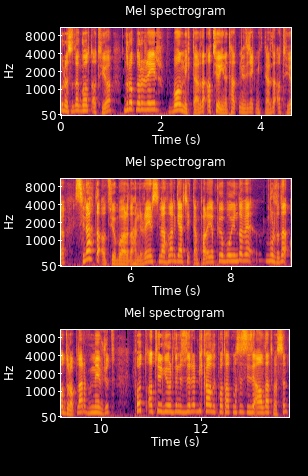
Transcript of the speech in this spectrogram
burası da gold atıyor. Dropları rare bol miktarda atıyor yine tatmin edecek miktarda atıyor. Silah da atıyor bu arada hani rare silahlar gerçekten para yapıyor bu oyunda ve burada da o droplar mevcut. Pot atıyor gördüğünüz üzere bir kaldık pot atması sizi aldatmasın.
